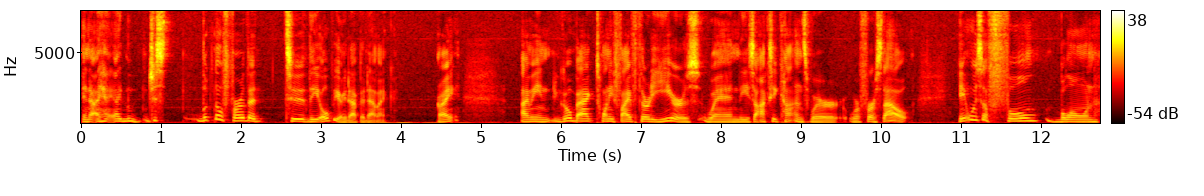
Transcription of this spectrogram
and I, I just look no further to the opioid epidemic, right? I mean, go back 25, 30 years when these Oxycontins were, were first out, it was a full blown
